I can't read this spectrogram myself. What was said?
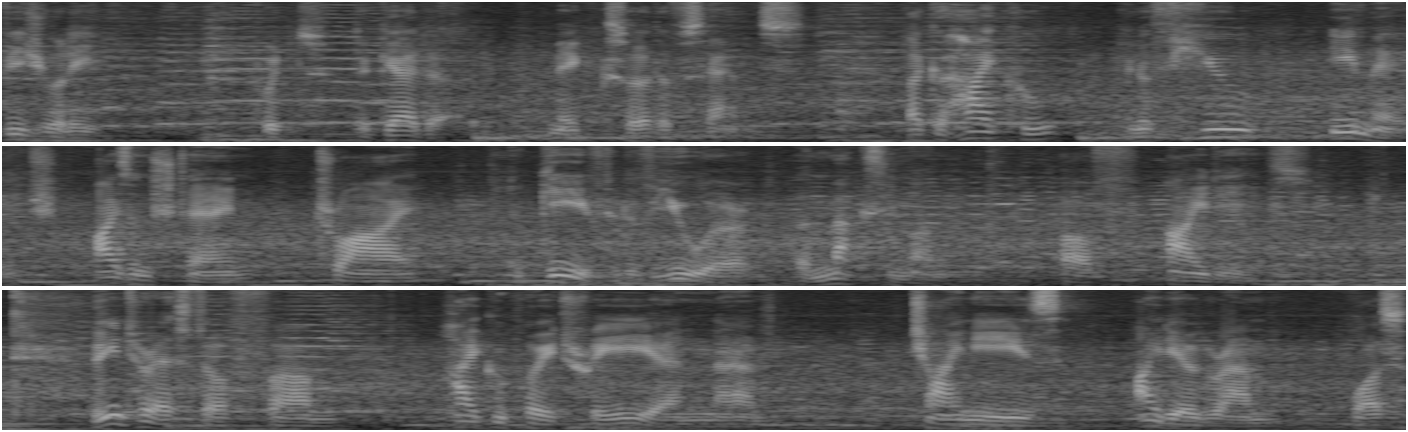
visually put together makes a lot of sense. Like a haiku, in a few image, Eisenstein try to give to the viewer a maximum of ideas. The interest of um, haiku poetry and um, Chinese ideogram was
